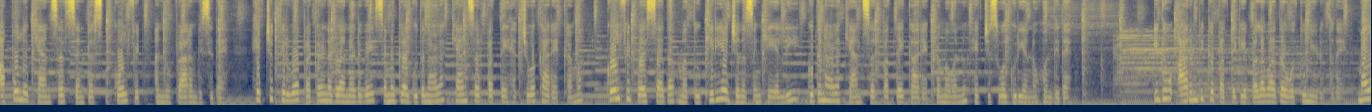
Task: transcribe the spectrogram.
ಅಪೋಲೋ ಕ್ಯಾನ್ಸರ್ ಸೆಂಟರ್ಸ್ ಕೋಲ್ಫಿಟ್ ಅನ್ನು ಪ್ರಾರಂಭಿಸಿದೆ. ಹೆಚ್ಚುತ್ತಿರುವ ಪ್ರಕರಣಗಳ ನಡುವೆ ಸಮಗ್ರ ಗುದನಾಳ, ಕ್ಯಾನ್ಸರ್ ಪತ್ತೆ ಹಚ್ಚುವ ಕಾರ್ಯಕ್ರಮ, ಕೋಲ್ಫಿಟ್ ವಯಸ್ಸಾದ ಮತ್ತು ಕಿರಿಯ ಜನಸಂಖ್ಯೆಯಲ್ಲಿ ಗುದನಾಳ ಕ್ಯಾನ್ಸರ್ ಪತ್ತೆ ಕಾರ್ಯಕ್ರಮವನ್ನು ಹೆಚ್ಚಿಸುವ ಗುರಿಯನ್ನು ಹೊಂದಿದೆ. ಇದು ಆರಂಭಿಕ ಪತ್ತೆಗೆ ಬಲವಾದ ಒತ್ತು ನೀಡುತ್ತದೆ. ಮಲ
